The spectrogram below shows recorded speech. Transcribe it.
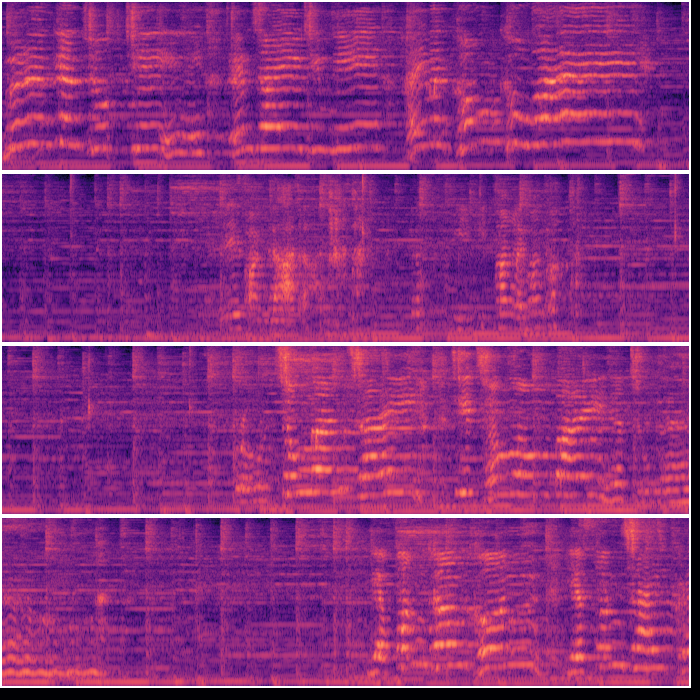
เหมือนกันทุกทีเตรียมใจที่มีให้มันคงเข้าไว้ได้ฟังดาดอะก็มีผิดบ้างอะไรบ้างเนาะโปรดจงมั่นใจที่ทำลงไปนะถูกแล้ว อย่าฟังคำคน อย่าสนใจใคร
